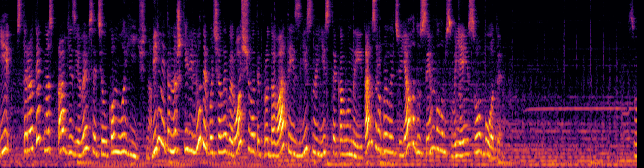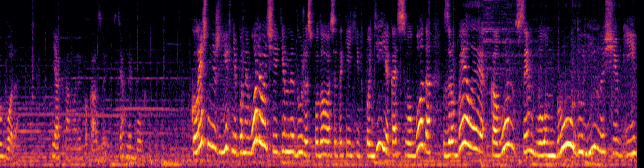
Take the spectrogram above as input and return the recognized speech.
І стереотип насправді з'явився цілком логічно. Вільні темношкірі люди почали вирощувати, продавати і, звісно, їсти кавуни. І так зробили цю ягоду символом своєї свободи. Свобода. Як там вони показують, стягни бок. Колишні ж їхні поневолювачі, яким не дуже сподобався такий хід подій, якась свобода, зробили кавун символом бруду, лінощів і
